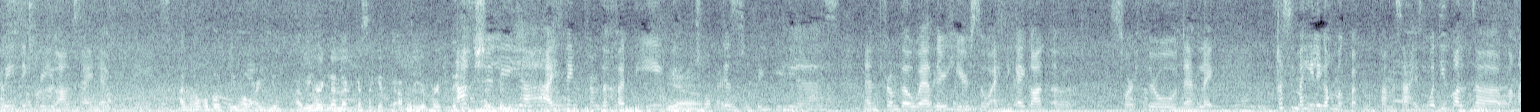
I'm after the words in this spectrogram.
waiting for you outside every day. And how about you? How are you? Uh, we heard na nagkasakit ka after your birthday. Actually, yeah, I think from the fatigue. Yeah. Because, yes, and from the weather here, so I think I got a sore throat and like, kasi mahilig ako magpa- magpamasahe. What do you call it? Sa mga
